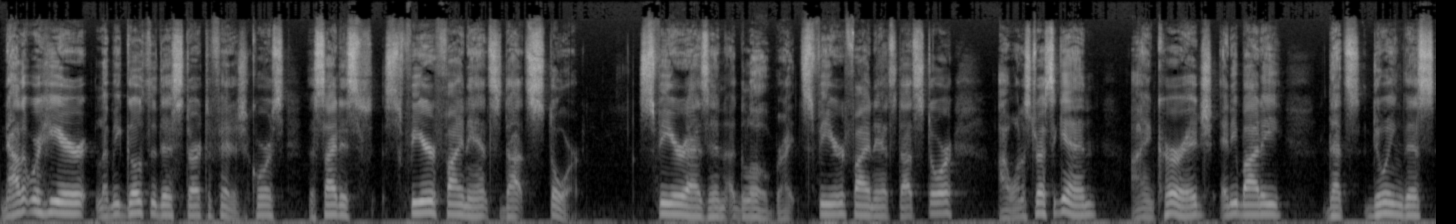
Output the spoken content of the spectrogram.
Now that we're here, let me go through this start to finish. Of course, the site is spherefinance.store. Sphere as in a globe, right? Spherefinance.store. I want to stress again, I encourage anybody that's doing this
